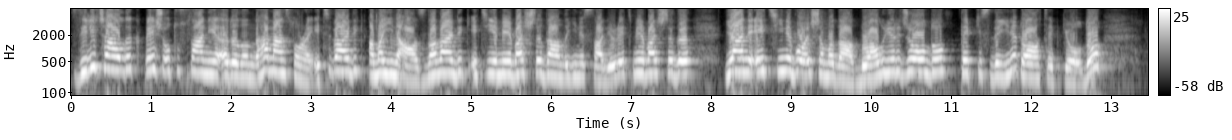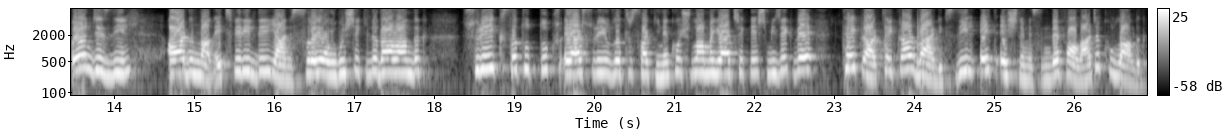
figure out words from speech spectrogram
Zili çaldık. 5-30 saniye aralığında hemen sonra eti verdik ama yine ağzına verdik. Eti yemeye başladığı anda yine salya üretmeye başladı. Yani et yine bu aşamada doğal uyarıcı oldu. Tepkisi de yine doğal tepki oldu. Önce zil, ardından et verildi. Yani sıraya uygun şekilde davrandık. Süreyi kısa tuttuk. Eğer süreyi uzatırsak yine koşullanma gerçekleşmeyecek ve tekrar tekrar verdik. Zil et eşlemesini defalarca kullandık.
